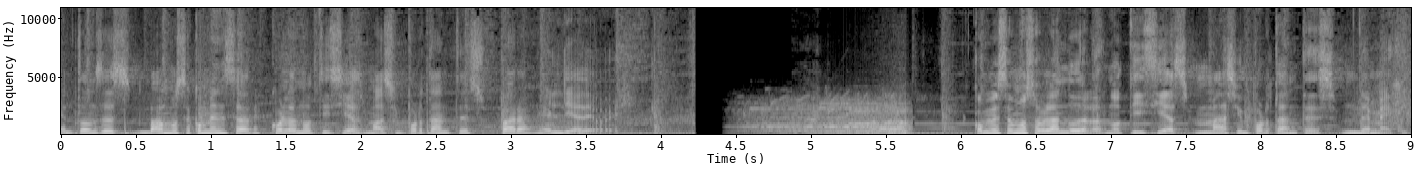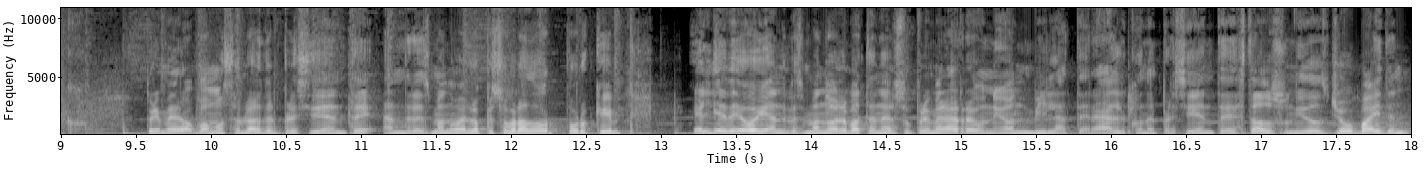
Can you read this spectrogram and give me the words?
Entonces, vamos a comenzar con las noticias más importantes para el día de hoy. Comencemos hablando de las noticias más importantes de México. Primero, vamos a hablar del presidente Andrés Manuel López Obrador porque el día de hoy Andrés Manuel va a tener su primera reunión bilateral con el presidente de Estados Unidos Joe Biden.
